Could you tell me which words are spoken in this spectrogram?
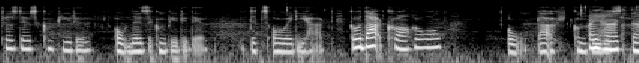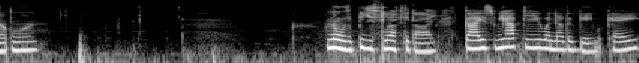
Because there's a computer. Oh, there's a computer there. But it's already hacked. Go that claw hole. Oh, that computer. I hacked that one. No, the beast left, guys. Guys, we have to do another game, okay?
